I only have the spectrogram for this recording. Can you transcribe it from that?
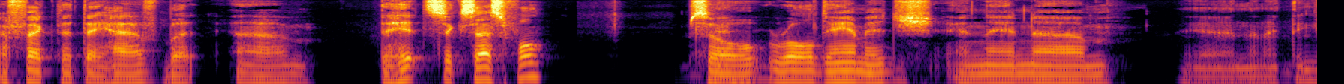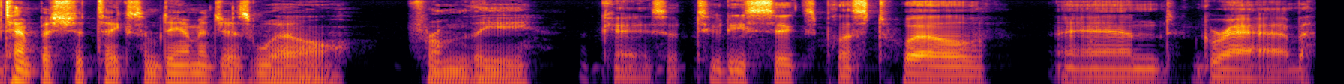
effect that they have, but um, the hit's successful. So roll damage, and then um, Yeah, and then I think. Tempest should take some damage as well from the. Okay, so 2d6 plus 12 and grab.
